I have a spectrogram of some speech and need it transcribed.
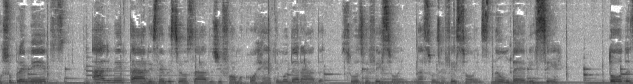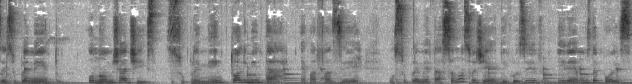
Os suplementos alimentares devem ser usados de forma correta e moderada suas refeições, nas suas refeições. Não devem ser todas em suplemento. O nome já diz, suplemento alimentar. É para fazer uma suplementação na sua dieta. Inclusive, iremos depois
